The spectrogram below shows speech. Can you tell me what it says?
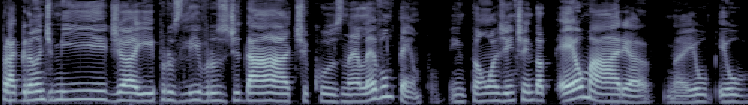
para a grande mídia e para os livros didáticos, né? Leva um tempo. Então a gente ainda é uma área, né? Eu, eu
